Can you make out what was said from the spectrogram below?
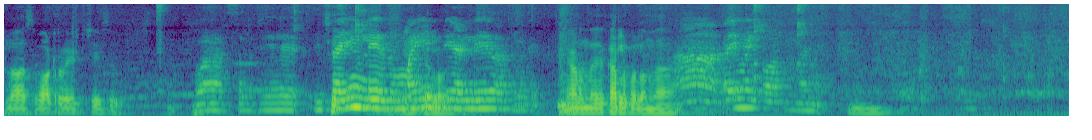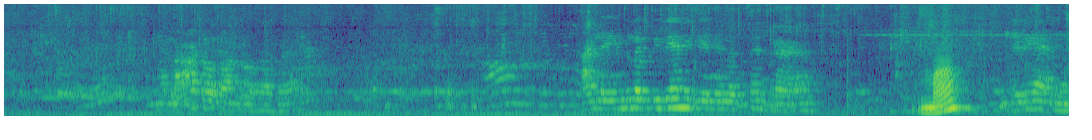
గ్లాస్ వాటర్ వేస్ట్ చేసి ఈ టైం లేదు మైండ్ లేదు అసలు. కర్లపల్లి ఉందా? టైం అయిపోతుందని. ఇందులో నేను బిర్యానీ.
